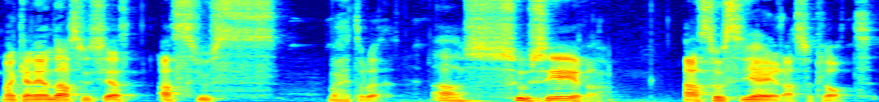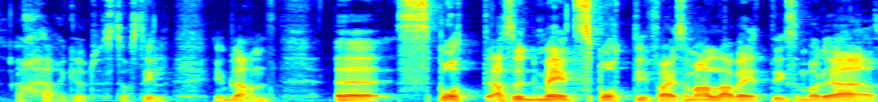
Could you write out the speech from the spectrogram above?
Man kan ändå associera... Associ, vad heter det? Associera. Associera såklart. Åh herregud, det står still ibland. Eh, spot, alltså med Spotify som alla vet liksom vad det är.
